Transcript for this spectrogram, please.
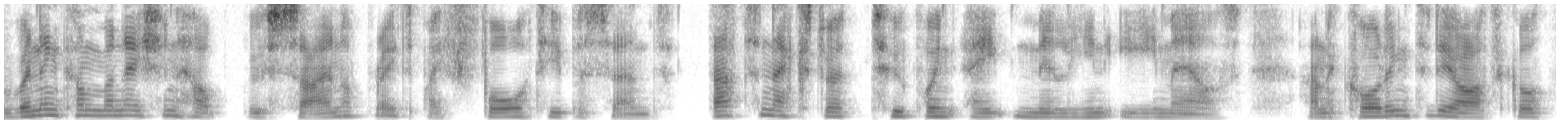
The winning combination helped boost sign-up rates by 40%. That's an extra 2.8 million emails, and according to the article,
